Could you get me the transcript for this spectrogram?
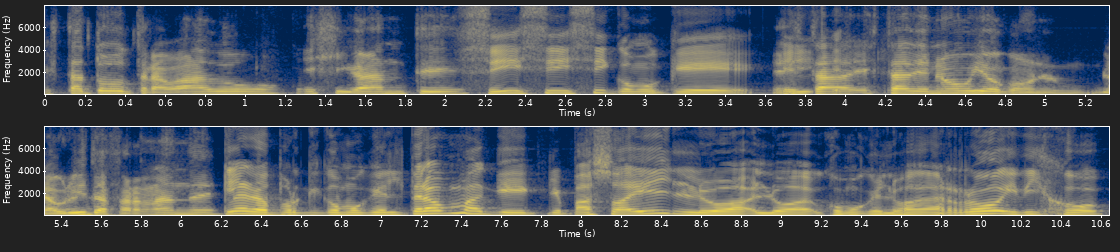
está todo trabado, es gigante, Sí, sí, sí, como que... el- está, está de novio con Laurita Fernández. Claro, porque como que el trauma que, que pasó ahí, lo, lo- como que lo agarró y dijo,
